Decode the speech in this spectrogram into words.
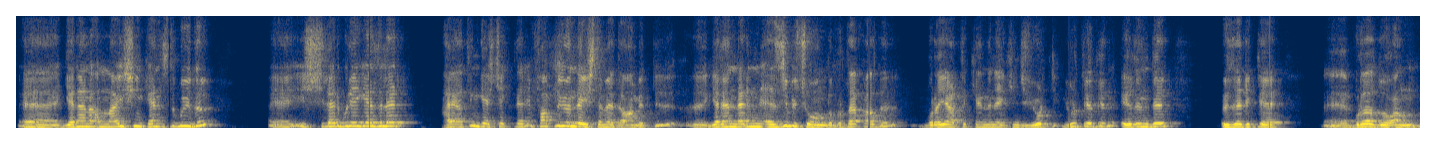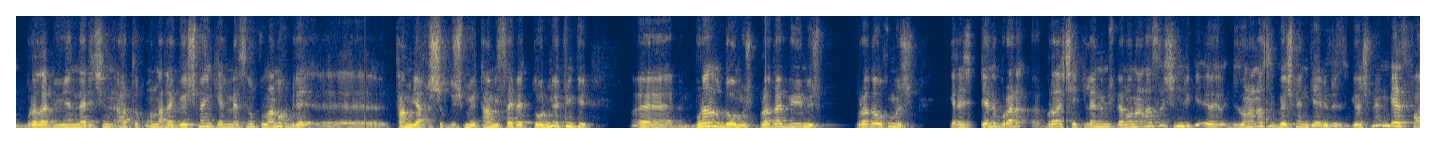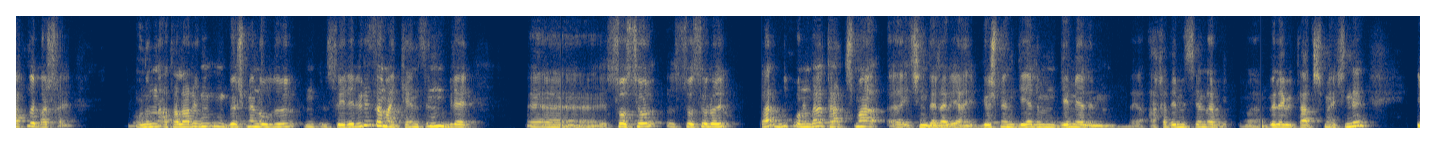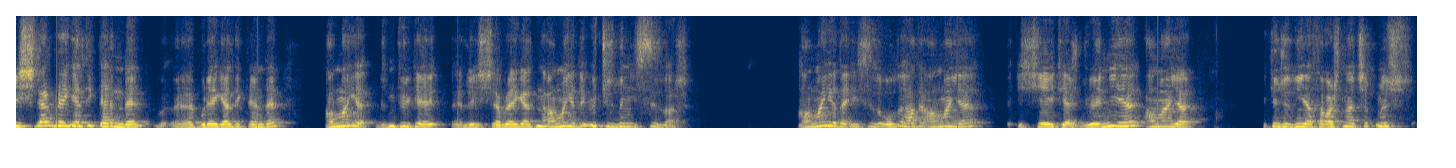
E, genel anlayışın kendisi buydu. E, işçiler buraya geldiler. Hayatın gerçekleri farklı yönde işlemeye devam etti. E, gelenlerin ezci bir çoğunluğu burada kaldı. Burayı artık kendine ikinci yurt, yurt edindi. Özellikle burada doğan, burada büyüyenler için artık onlara göçmen kelimesini kullanmak bile e, tam yakışık düşmüyor, tam isabetli olmuyor. Çünkü e, burada doğmuş, burada büyümüş, burada okumuş, geleceğini burada, burada şekillenmiş. Ben ona nasıl şimdi e, biz ona nasıl göçmen diyebiliriz? Göçmen biraz farklı, başka onun ataların göçmen olduğu söyleyebiliriz ama kendisinin bile e, sosyo, sosyologlar bu konuda tartışma e, içindeler. Yani göçmen diyelim demeyelim, e, akademisyenler böyle bir tartışma içinde. İşçiler buraya geldiklerinde, e, buraya geldiklerinde Almanya, bizim Türkiye'li işçiler buraya geldiğinde Almanya'da 300 bin işsiz var. Almanya'da işsiz olduğu halde Almanya işçiye ihtiyaç duyuyor. Niye? Almanya İkinci Dünya Savaşı'na çıkmış,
